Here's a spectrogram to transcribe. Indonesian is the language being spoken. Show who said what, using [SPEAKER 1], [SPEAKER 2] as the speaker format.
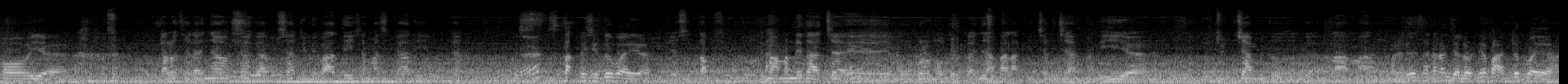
[SPEAKER 1] Oh iya.
[SPEAKER 2] Kalau jalannya udah nggak bisa dilewati sama sekali, ya udah
[SPEAKER 1] Stuck di situ pak ya?
[SPEAKER 2] ya stop situ. 5 menit aja eh, ngumpul mobil banyak, apalagi jam-jam.
[SPEAKER 1] Iya.
[SPEAKER 2] 7 jam itu nggak lama.
[SPEAKER 1] Padahal sana kan jalurnya padat pak ya.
